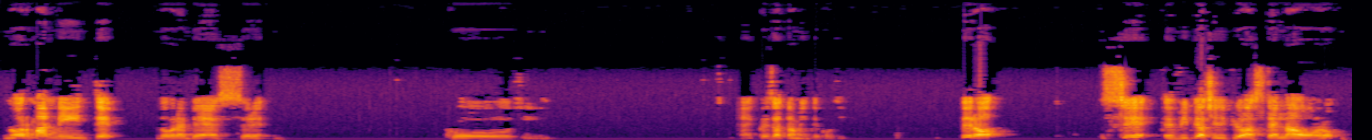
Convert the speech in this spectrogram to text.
Normalmente dovrebbe essere così. Ecco, esattamente così. Però, se vi piace di più la stella oro,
